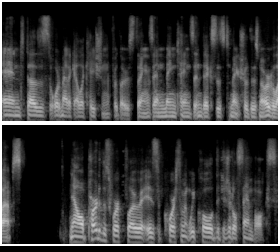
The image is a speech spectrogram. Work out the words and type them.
and does automatic allocation for those things and maintains indexes to make sure there's no overlaps. Now, part of this workflow is, of course, something we call the digital sandbox.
